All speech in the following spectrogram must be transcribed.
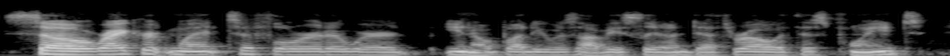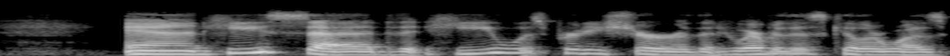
So Reichert went to Florida, where you know Bundy was obviously on death row at this point, and he said that he was pretty sure that whoever this killer was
